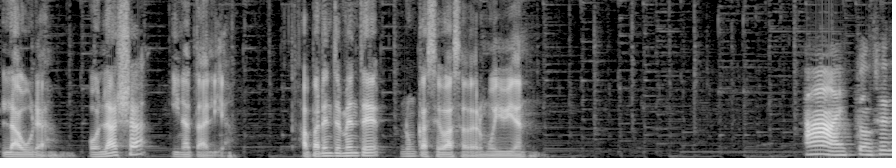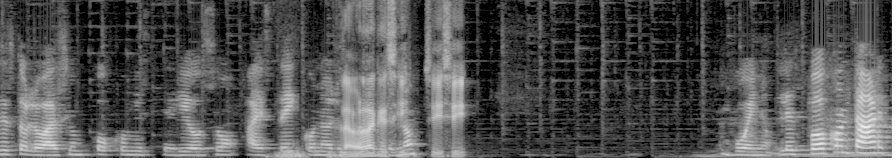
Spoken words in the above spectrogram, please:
Laura, Olaya y Natalia. Aparentemente nunca se va a saber muy bien. Ah, entonces esto lo hace un poco misterioso a este icono. La verdad que sí, sí, sí. Bueno, les puedo contar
